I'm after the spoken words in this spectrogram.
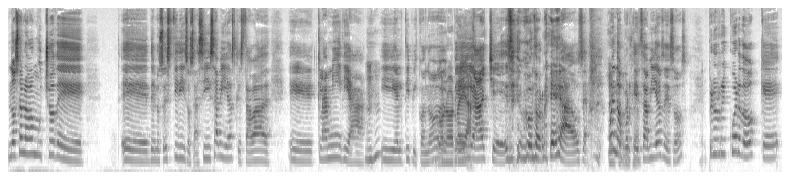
No se hablaba mucho de, eh, de los STDs, o sea, sí sabías que estaba eh, clamidia y el típico, ¿no? Gonorrea. VIH, gonorrea, o sea, bueno, porque sabías esos, pero recuerdo que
